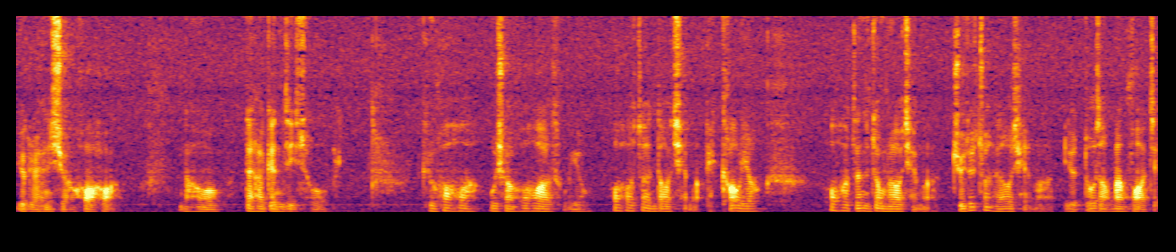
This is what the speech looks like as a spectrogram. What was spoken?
有个人很喜欢画画，然后但他跟自己说，可画画，我喜欢画画有什么用？画画赚得到钱吗？哎，靠腰。画画真的赚不到钱吗？绝对赚得到钱吗？有多少漫画家，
